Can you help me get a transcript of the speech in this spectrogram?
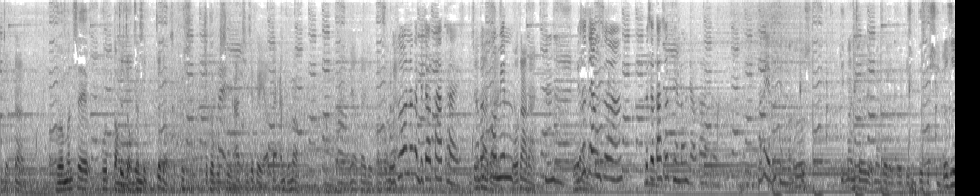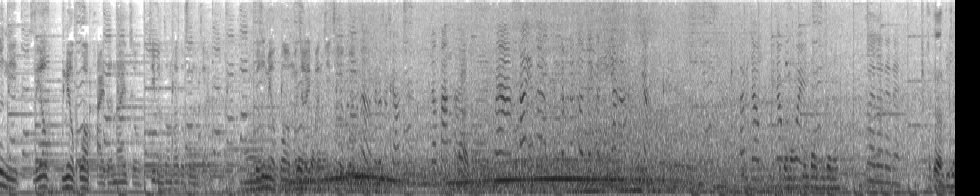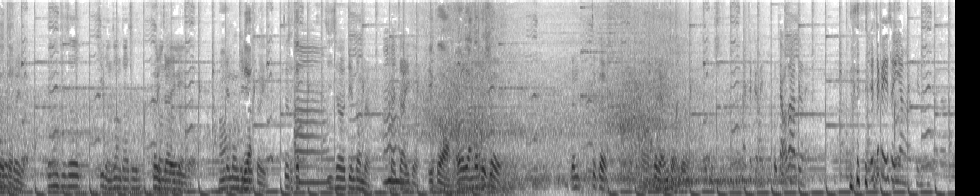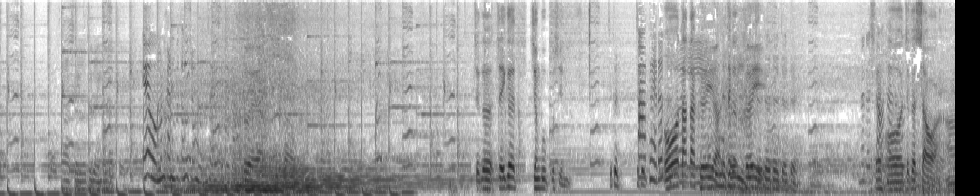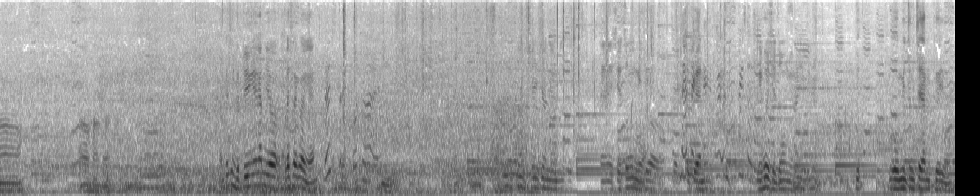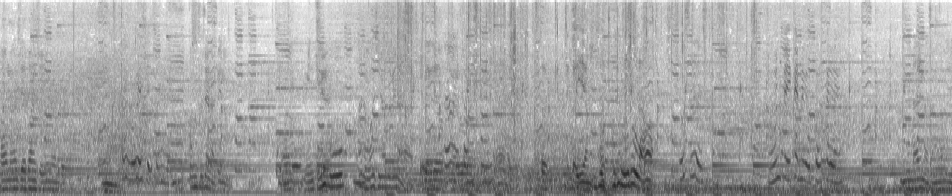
比较大的。我们是不懂。这种是这种是不行，这个不行。他骑这个也要戴安全帽，我说那个比较大台，那个后面多大台？嗯，也是这样子啊。可是它是天龙脚大的，那个也不行。不行。慢车有慢车的规定，不不行。就是你只要没有挂牌的那一种，基本上它都不能载。就是没有挂我们家一般机车。不是这个是小台，比较大台。大台。对啊，它也是跟那个这个一样啊，像。它比较比较贵。电动机车吗？对对对对。这个机车可以吧？电动机车基本上它是可以载一个的。电动机车可以。这个机车电动的可以载一个。一个啊？哦，两个不行。跟这个这两种的都不行。那这个呢，脚大的呢，这个也是一样啊，天龙脚大。大车这个应该可以。因为我们看不懂中文，所以不知道。对啊，这个这个真不不行。这个大台的哦，大大可以啊，这个可以。对对对对。那个。哦，这个少啊，啊，哦，好好。Tapi sing gede kan yo listrik lah ya. Listrik kok Hmm. 先一下你，呃，写中文名就这边。你会写中文名吗？不，我名正这样可以吗？好，那先帮你写英文的。嗯。他不会写中文。公司在哪边呢？呃，民民湖。那怎么会骑到这边来？这边就这这个一样。不是不是迷路了啊？不是。我们可以看那个顾客了。你们来买什么东西？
